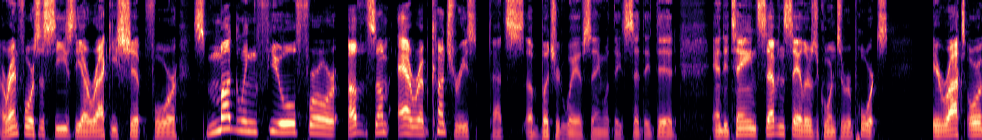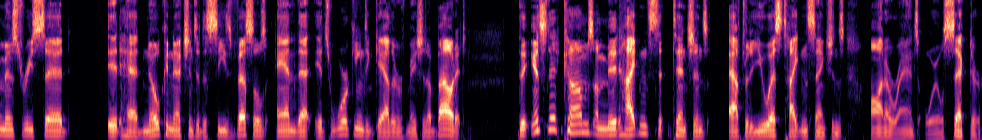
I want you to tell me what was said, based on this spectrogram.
Iran forces seized the Iraqi ship for smuggling fuel for some Arab countries. That's a butchered way of saying what they said they did and detained seven sailors, according to reports. Iraq's oil ministry said it had no connection to the seized vessels and that it's working to gather information about it. The incident comes amid heightened tensions after the U.S. tightened sanctions on Iran's oil sector.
